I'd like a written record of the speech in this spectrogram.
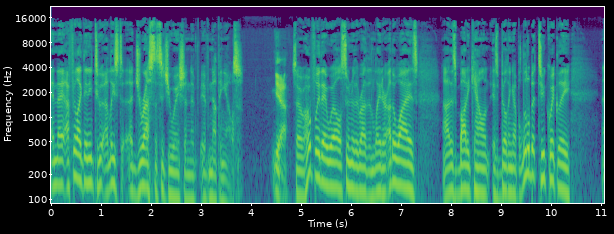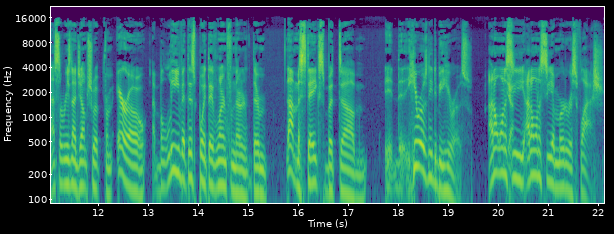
and they, i feel like they need to at least address the situation if, if nothing else Yeah. so hopefully they will sooner rather than later. Otherwise, uh, this body count is building up a little bit too quickly. That's the reason I jumped ship from Arrow. I believe at this point they've learned from their their not mistakes, but um, it, the heroes need to be heroes. I don't want to Yeah. see I don't want to see a murderous Flash.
